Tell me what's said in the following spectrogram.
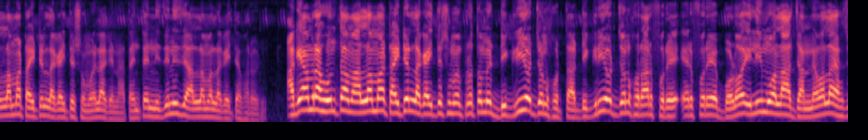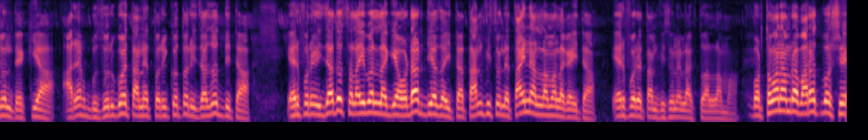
আল্লামা টাইটেল লাগাইতে সময় লাগে না। তাইন তাইন নিজে নিজে আল্লামা লাগাইতে পারেন আগে আমরা শুনতাম আল্লামা টাইটেল লাগাইতে সময় প্রথমে ডিগ্রি অর্জন করতা ডিগ্রি অর্জন করার পরে এরপরে বড় ইলিমওয়ালা জান্নেওয়ালা একজন দেখিয়া আরেক বুজুর্গ তানে তরিকতর ইজাজত দিতা। এরপরে ইজাজত চালাইবার লাগিয়া অর্ডার দিয়া যাইতা, তান পিছনে তাইন আল্লামা লাগাইতা। এরপরে তান পিছনে লাগতো আল্লামা বর্তমান আমরা ভারতবর্ষে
